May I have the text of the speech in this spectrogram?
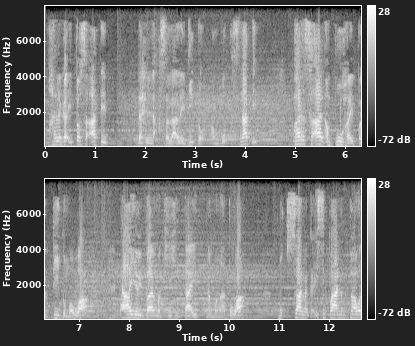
mahalaga ito sa atin dahil nakasalalay dito ang bukas natin. Para saan ang buhay pag di gumawa? Tayo'y ba maghihintay ng mga tuwa? Buksan ang kaisipan ng bawat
